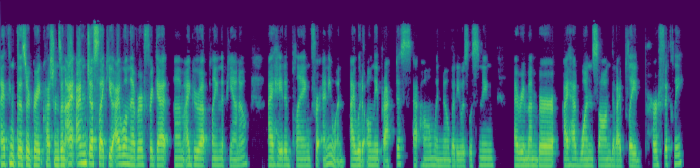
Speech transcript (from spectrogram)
I think those are great questions. And I, I'm just like you. I will never forget. Um, I grew up playing the piano. I hated playing for anyone. I would only practice at home when nobody was listening. I remember I had one song that I played perfectly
